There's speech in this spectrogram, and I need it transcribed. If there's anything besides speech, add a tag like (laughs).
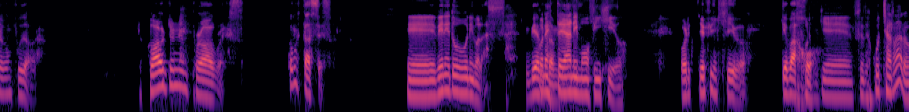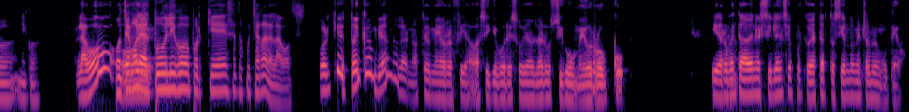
esta computadora. Recording in progress. ¿Cómo estás, César? Eh, viene tú, Nicolás, Bien con este ánimo fingido. ¿Por qué fingido? ¿Qué bajó? Porque se te escucha raro, Nico. ¿La voz? Contémosle o- al público por qué se te escucha rara la voz. ¿Por qué estoy cambiándola? No, estoy medio resfriado, así que por eso voy a hablar así como medio ronco. Y de repente va a venir silencio porque voy a estar tosiendo mientras me muteo.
